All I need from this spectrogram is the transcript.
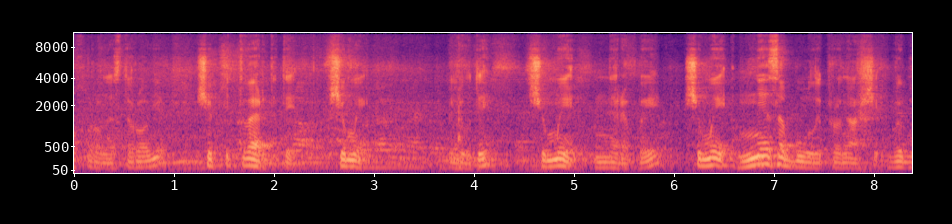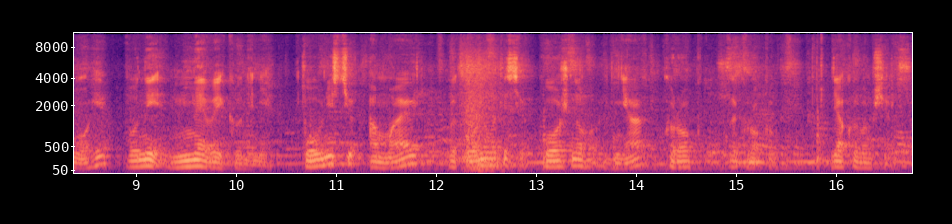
охорони здоров'я, щоб підтвердити, що ми люди, що ми не раби, що ми не забули про наші вимоги, вони не виконані повністю, а мають виконуватися кожного дня крок за кроком. Дякую вам ще раз.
